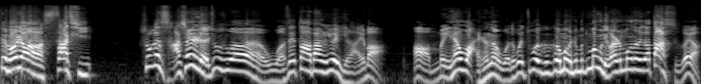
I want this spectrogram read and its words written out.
这朋友叫撒七，说个啥事儿呢？就是说我这大半个月以来吧，啊，每天晚上呢，我都会做个噩梦，这不梦里边儿梦到一条大蛇呀，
